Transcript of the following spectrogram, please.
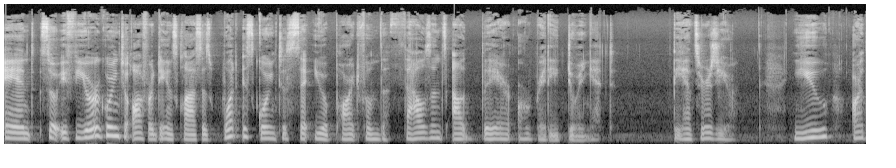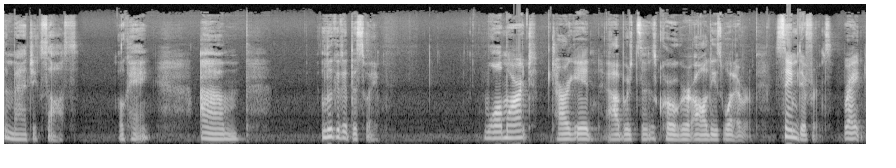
And so, if you're going to offer dance classes, what is going to set you apart from the thousands out there already doing it? The answer is you. You are the magic sauce. Okay? Um, look at it this way Walmart, Target, Albertsons, Kroger, Aldi's, whatever. Same difference, right?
